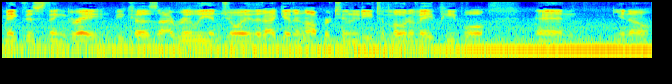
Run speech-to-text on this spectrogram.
make this thing great because I really enjoy that I get an opportunity to motivate people and, you know,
